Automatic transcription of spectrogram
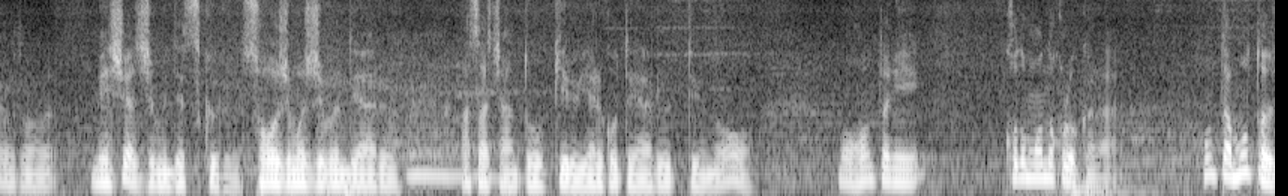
ーうん。その飯は自分で作る掃除も自分でやるうん。朝ちゃんと起きるやることやるっていうのをもう本当に子供の頃から本当はもっと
